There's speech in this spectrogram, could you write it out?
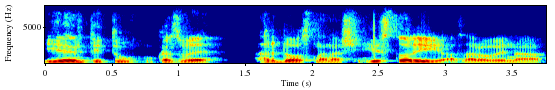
identitu, ukazuje hrdost na naši historii a zároveň na,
